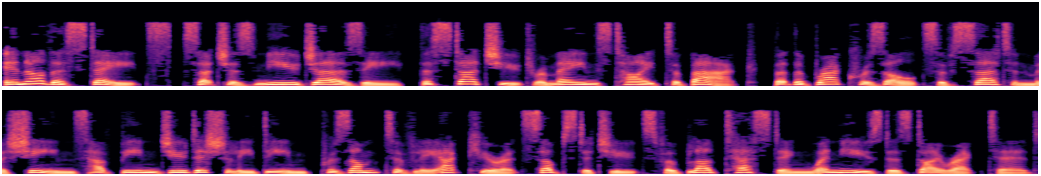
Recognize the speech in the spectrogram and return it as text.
In other states, such as New Jersey, the statute remains tied to BAC, but the BRAC results of certain machines have been judicially deemed presumptively accurate substitutes for blood testing when used as directed.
